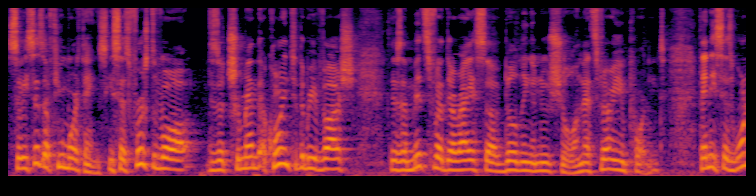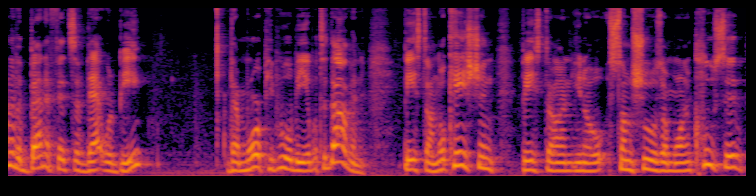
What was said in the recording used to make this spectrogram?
So he says a few more things. He says, first of all, there's a tremendous, according to the Rivash, there's a mitzvah deraisa of building a new shul, and that's very important. Then he says one of the benefits of that would be that more people will be able to daven based on location, based on, you know, some shuls are more inclusive.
